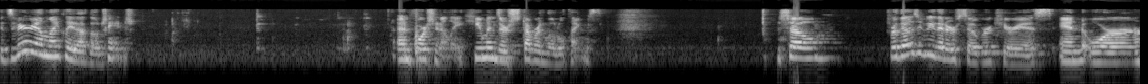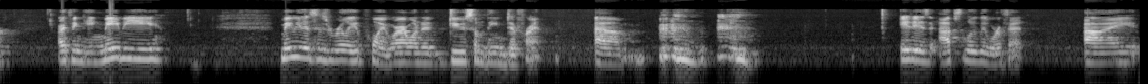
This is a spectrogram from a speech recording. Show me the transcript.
it's very unlikely that they'll change. Unfortunately, humans are stubborn little things. So, for those of you that are sober curious and or are thinking maybe maybe this is really a point where I want to do something different. Um, it is absolutely worth it. I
